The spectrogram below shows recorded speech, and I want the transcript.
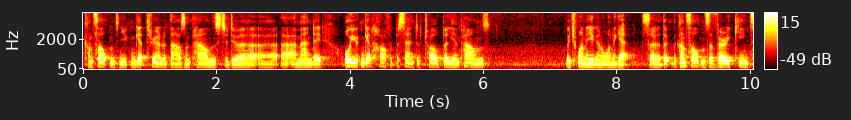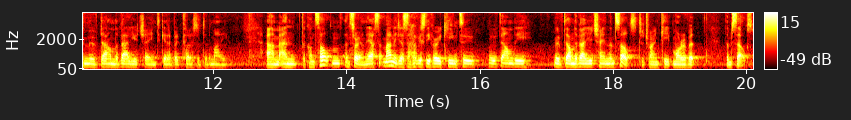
consultant and you can get £300,000 to do a, a, a, mandate, or you can get half a percent of £12 billion, which one are you going to want to get? So the, the consultants are very keen to move down the value chain to get a bit closer to the money. Um, and the consultant, and sorry, and the asset managers are obviously very keen to move down the move down the value chain themselves to try and keep more of it themselves.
